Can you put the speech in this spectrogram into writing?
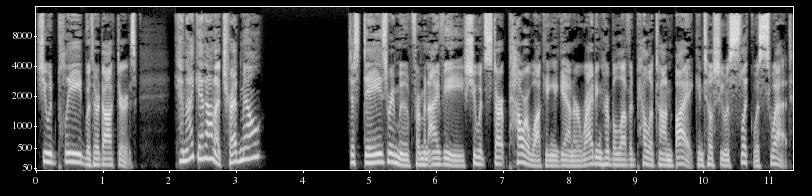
She would plead with her doctors, Can I get on a treadmill? Just days removed from an IV, she would start power walking again or riding her beloved Peloton bike until she was slick with sweat.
